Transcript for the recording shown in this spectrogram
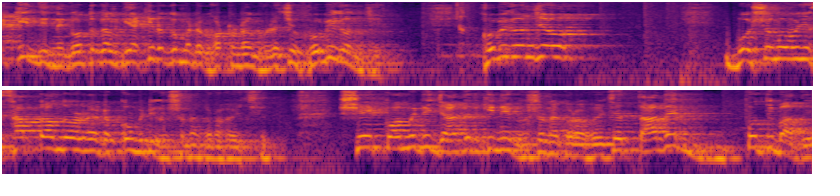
একই দিনে, গতকালকে একই রকম একটা ঘটনা ঘটেছে হবিগঞ্জে। হবিগঞ্জেও বৈষম্যবাদী ছাত্র আন্দোলনের একটা কমিটি ঘোষণা করা হয়েছে। সেই কমিটি যাদেরকে নিয়ে ঘোষণা করা হয়েছে, তাদের প্রতিবাদে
